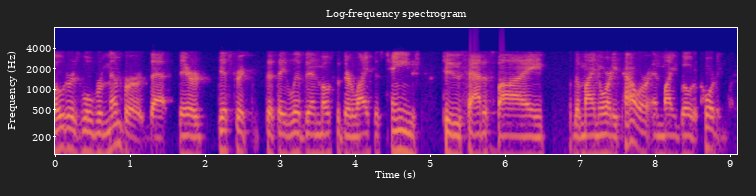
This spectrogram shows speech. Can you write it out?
voters will remember that their district that they lived in most of their life has changed to satisfy the minority power and might vote accordingly.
